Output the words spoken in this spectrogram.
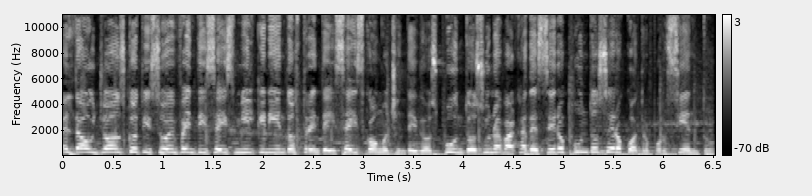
El Dow Jones cotizó en 26.536,82 puntos, una baja de 0.04%.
